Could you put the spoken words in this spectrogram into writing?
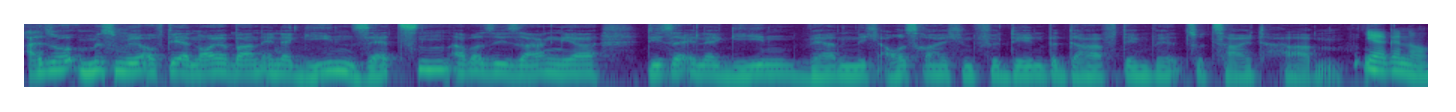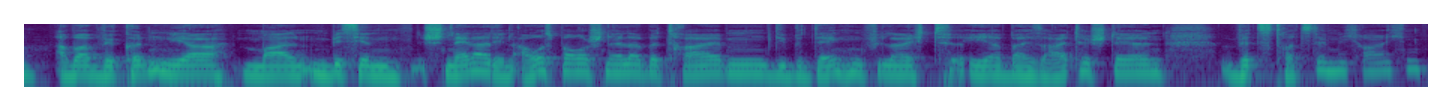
Also müssen wir auf die erneuerbaren Energien setzen, aber Sie sagen ja, diese Energien werden nicht ausreichen für den Bedarf, den wir zurzeit haben. Ja, genau. Aber wir könnten ja mal ein bisschen schneller den Ausbau schneller betreiben, die Bedenken vielleicht eher beiseite stellen. Wird es trotzdem nicht reichen?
